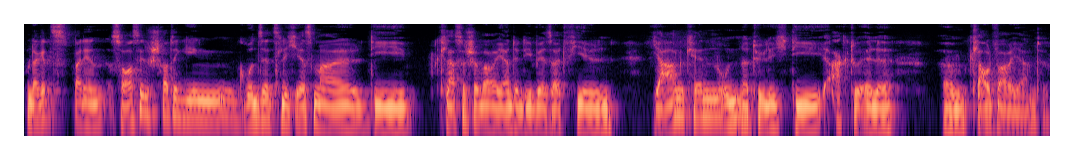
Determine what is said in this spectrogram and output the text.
Und da gibt's bei den Sourcing-Strategien grundsätzlich erstmal die klassische Variante, die wir seit vielen Jahren kennen und natürlich die aktuelle ähm, Cloud-Variante.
